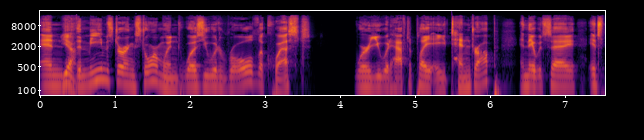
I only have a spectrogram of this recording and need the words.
and Yeah. the memes during Stormwind was you would roll the quest where you would have to play a ten drop, and they would say it's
